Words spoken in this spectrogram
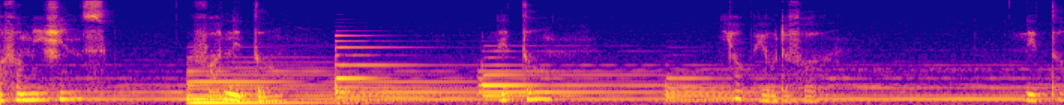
Affirmations for Nitu. Nitu, you're beautiful. Nitu,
